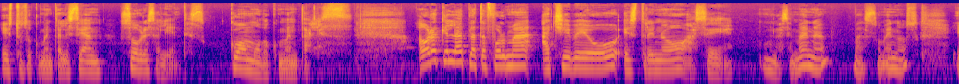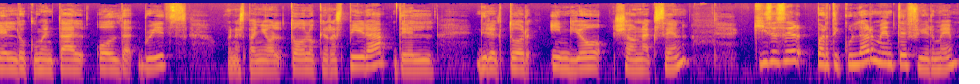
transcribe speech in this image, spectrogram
estos documentales sean sobresalientes como documentales. Ahora que la plataforma HBO estrenó hace una semana, más o menos, el documental All That Breathes, o en español Todo lo que respira, del director indio Shaunak Sen, quise ser particularmente firme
